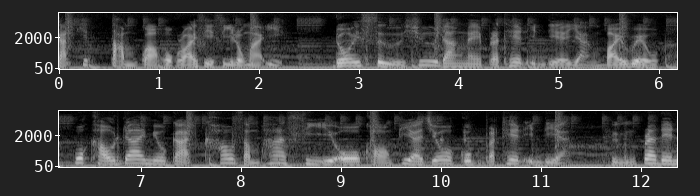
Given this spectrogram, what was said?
กัดที่ต่ำกว่า 600ซีซีลงมาอีก โดยสื่อชื่อดังในประเทศอินเดียอย่าง b y w e l l พวกเขาได้มีโอกาสเข้าสัมภาษณ์ CEO ของ Piaggio Group ประเทศอินเดีย ถึงประเด็น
